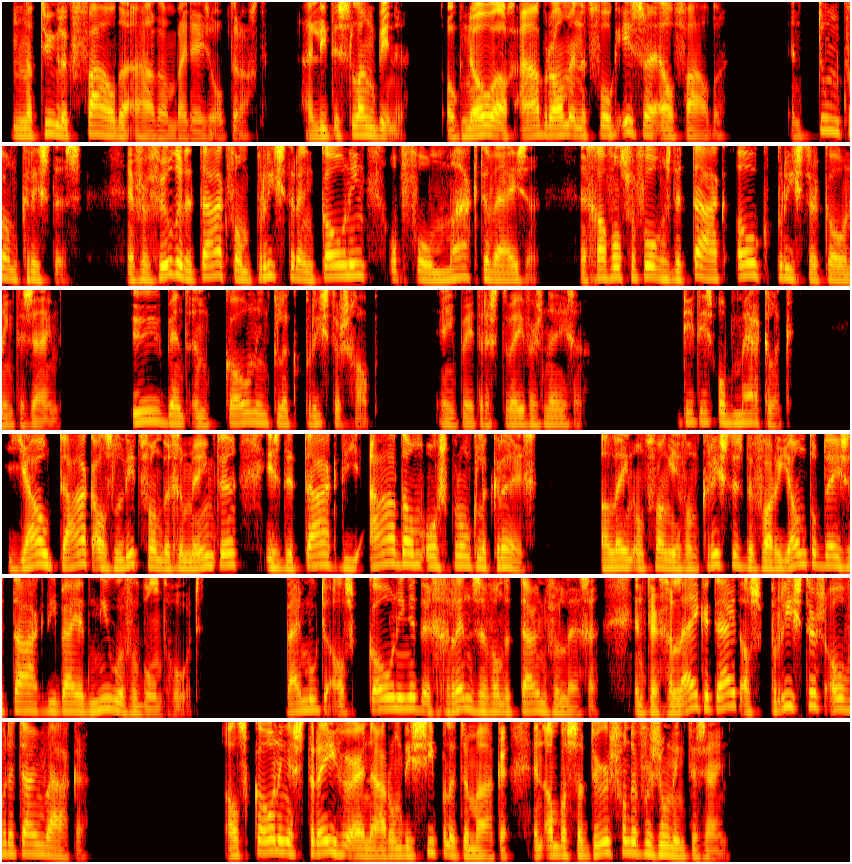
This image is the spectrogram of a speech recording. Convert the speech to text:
Natuurlijk faalde Adam bij deze opdracht. Hij liet de slang binnen. Ook Noach, Abraham en het volk Israël faalden. En toen kwam Christus en vervulde de taak van priester en koning op volmaakte wijze en gaf ons vervolgens de taak ook priesterkoning te zijn. U bent een koninklijk priesterschap. 1 Petrus 2 vers 9. Dit is opmerkelijk. Jouw taak als lid van de gemeente is de taak die Adam oorspronkelijk kreeg. Alleen ontvang je van Christus de variant op deze taak die bij het nieuwe verbond hoort. Wij moeten als koningen de grenzen van de tuin verleggen en tegelijkertijd als priesters over de tuin waken. Als koningen streven we ernaar om discipelen te maken en ambassadeurs van de verzoening te zijn.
